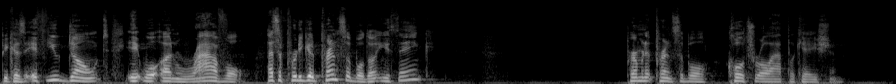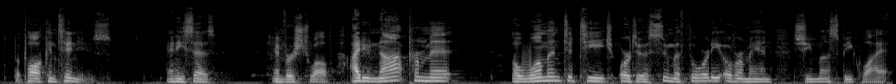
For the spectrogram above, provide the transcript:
because if you don't, it will unravel that's a pretty good principle, don't you think? Permanent principle, cultural application. But Paul continues, and he says in verse 12 I do not permit a woman to teach or to assume authority over a man. She must be quiet.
